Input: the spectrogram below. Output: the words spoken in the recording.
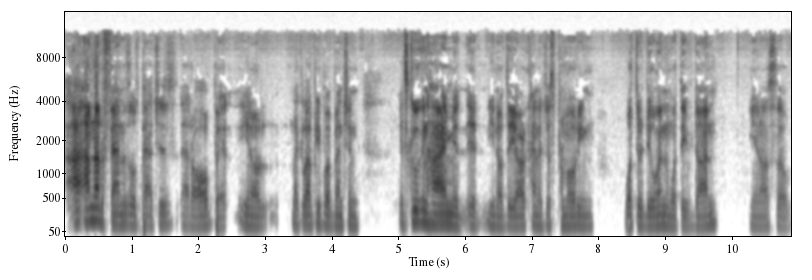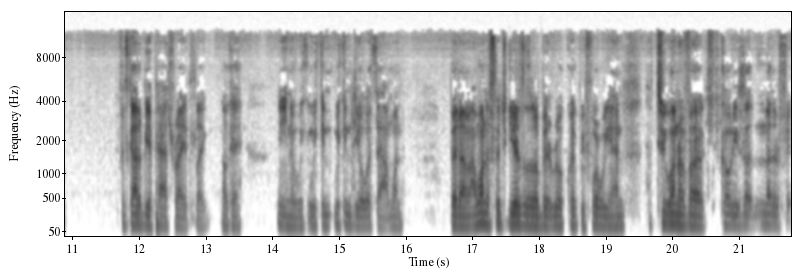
I, I'm not a fan of those patches at all. But you know, like a lot of people have mentioned, it's Guggenheim. It, it you know, they are kind of just promoting what they're doing and what they've done. You know, so if it's got to be a patch, right? It's like okay, you know, we can we can we can deal with that one. But um, I want to switch gears a little bit real quick before we end to one of uh, Cody's uh, another fa-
